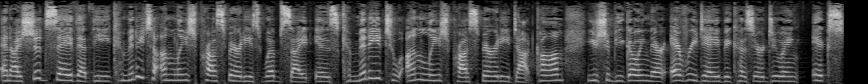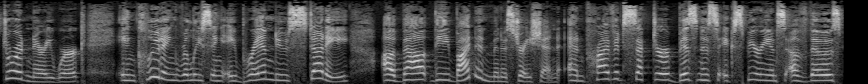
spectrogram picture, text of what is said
And I should say that the Committee to Unleash Prosperity's website is committee to unleash prosperity.com. You should be going there every day because they're doing extraordinary work, including releasing a brand new study about the Biden administration and private sector business experience of those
